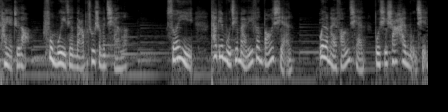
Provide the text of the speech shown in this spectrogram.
他也知道父母已经拿不出什么钱了，所以他给母亲买了一份保险，为了买房钱不惜杀害母亲，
